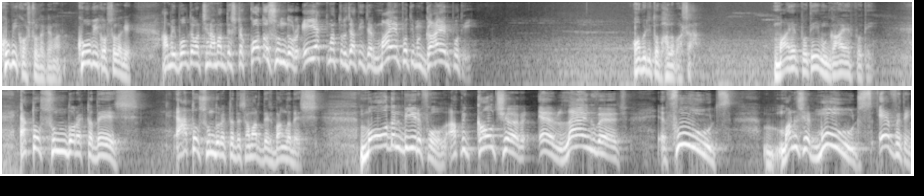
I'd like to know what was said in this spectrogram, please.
খুবই কষ্ট লাগে আমার, খুবই কষ্ট লাগে। আমি বলতে পারছি না, আমার দেশটা কত সুন্দর, এই একমাত্র জাতি যার মায়ের প্রতি এবং গায়ের প্রতি অবিরিত ভালোবাসা। মায়ের প্রতি এবং গায়ের প্রতি। এত সুন্দর একটা দেশ, এত সুন্দর একটা দেশ আমার দেশ, বাংলাদেশ। মোর দ্যান বিউটিফুল আপনি কালচার ল্যাঙ্গুয়েজ ফুডস মানুষের মুডস এভরিথিং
